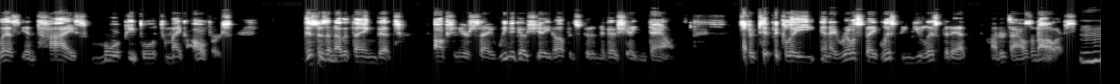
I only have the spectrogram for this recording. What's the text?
let's entice more people to make offers. This is another thing that auctioneers say we negotiate up instead of negotiating down. So typically in a real estate listing, you list it at $100,000. mm-hmm.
